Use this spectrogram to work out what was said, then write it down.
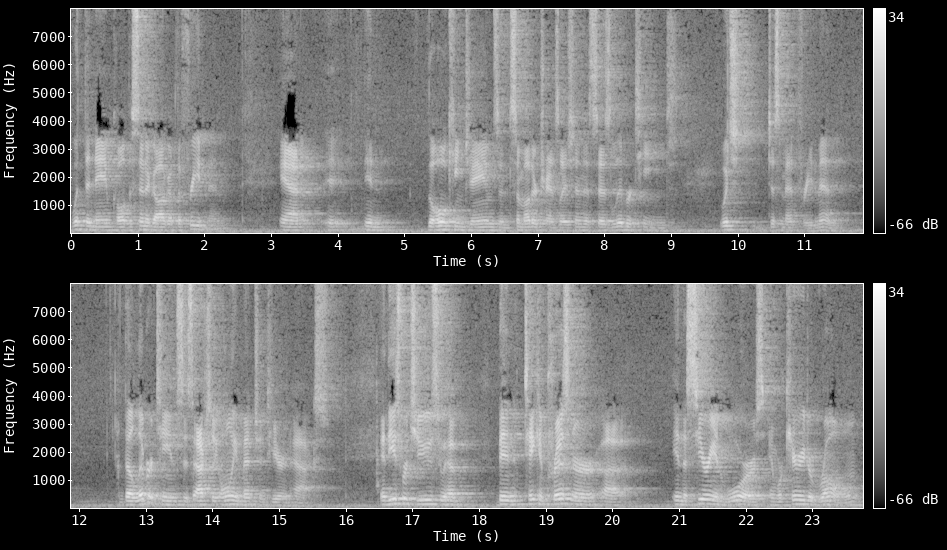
with the name called the Synagogue of the Freedmen. And in the Old King James and some other translation, it says libertines, which just meant freedmen. The libertines is actually only mentioned here in Acts. And these were Jews who have been taken prisoner uh, in the Syrian wars and were carried to Rome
